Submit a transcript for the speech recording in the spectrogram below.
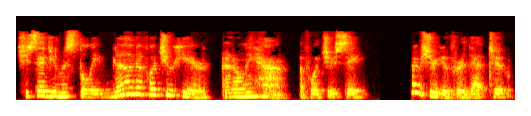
She said you must believe none of what you hear and only half of what you see. I'm sure you've heard that too.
